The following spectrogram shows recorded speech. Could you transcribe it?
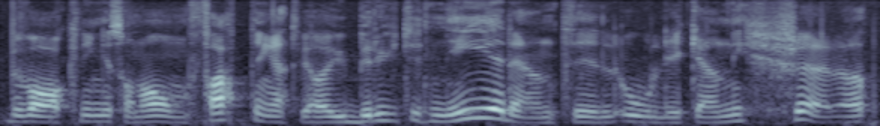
bevakning i sån omfattning att vi har ju brutit ner den till olika nischer. Att,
